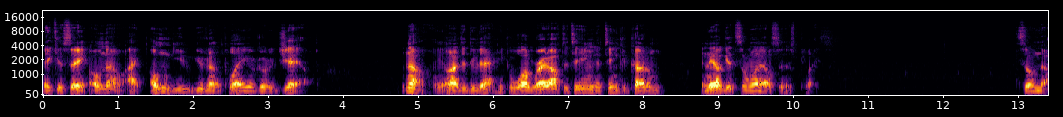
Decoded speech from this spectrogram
They can say, oh no, I own you. You're going to play or go to jail. No, you don't have to do that. He can walk right off the team and the team can cut him and they'll get someone else in his place. So no,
